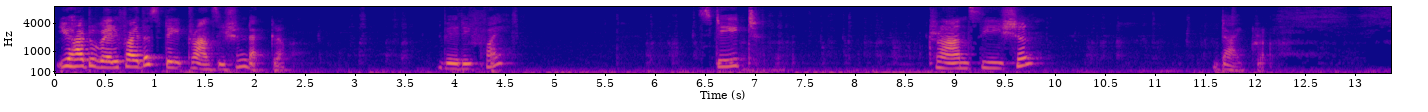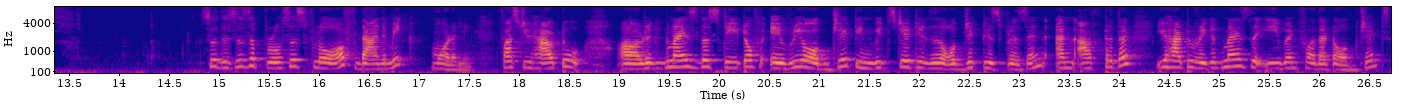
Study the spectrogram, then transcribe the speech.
you have to verify the state transition diagram. Verify. State transition diagram. So this is the process flow of dynamic modeling. First you have to uh, recognize the state of every object in which state the object is present and after that you have to recognize the event for that objects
